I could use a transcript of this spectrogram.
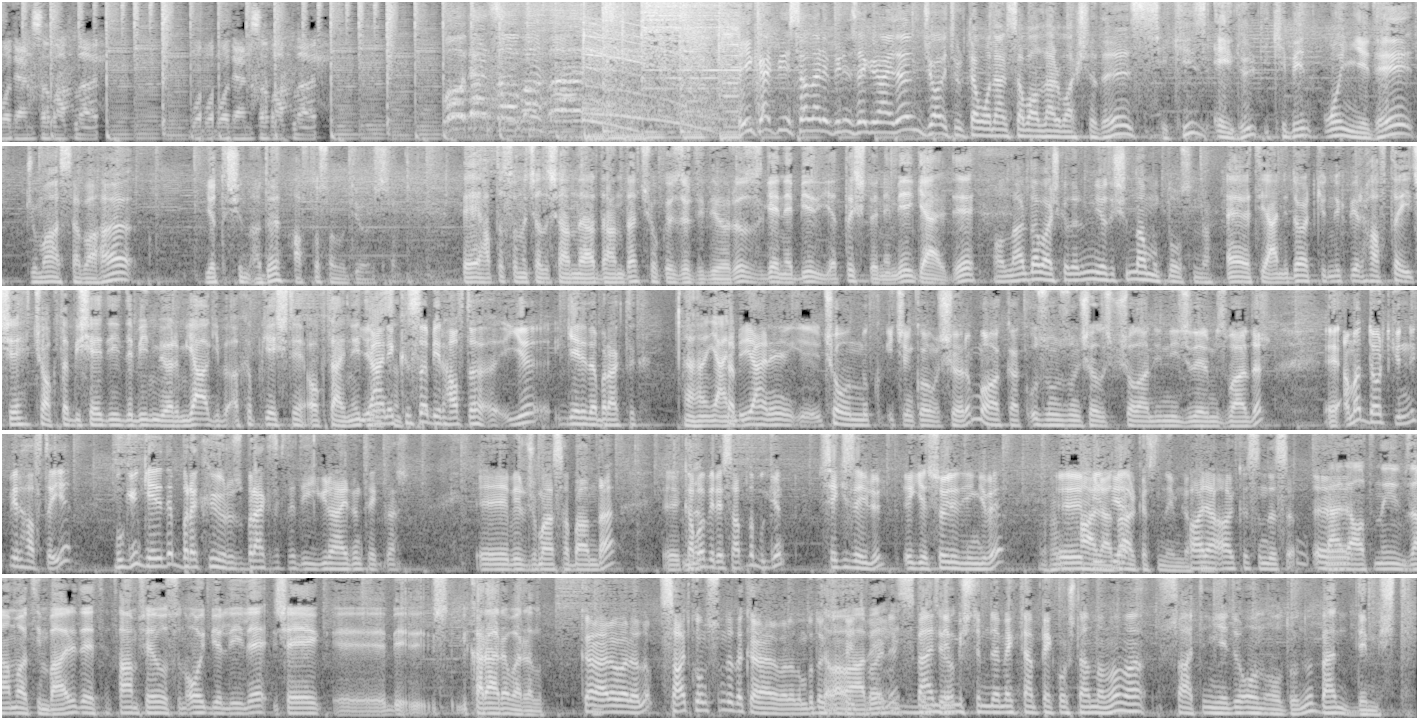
Modern Sabahlar Modern Sabahlar Modern Sabahlar İyi kalp insanlar hepinize günaydın. Joy Türk'te modern sabahlar başladı. 8 Eylül 2017 Cuma sabahı yatışın adı hafta sonu diyoruz. Ve hafta sonu çalışanlardan da çok özür diliyoruz. Gene bir yatış dönemi geldi. Onlar da başkalarının yatışından mutlu olsunlar. Evet yani dört günlük bir hafta içi çok da bir şey değildi bilmiyorum. Yağ gibi akıp geçti. Oktay ne diyorsun? Yani kısa bir haftayı geride bıraktık. Aha, yani Tabii yani e, çoğunluk için konuşuyorum. Muhakkak uzun uzun çalışmış olan dinleyicilerimiz vardır. E, ama dört günlük bir haftayı bugün geride bırakıyoruz. Bıraktık da değil günaydın tekrar. E, bir cuma sabahında. E, kaba bir hesapla bugün 8 Eylül Ege söylediğin gibi. E, Hala bir- da arkasındayım lafı. Hala arkasındasın. E, ben de altına imzamı atayım bari de tam şey olsun oy birliğiyle şeye e, bir, bir karara varalım. karara varalım. Saat konusunda da karara varalım bu dakika Tamam abi. itibariyle. Ben yok. demiştim demekten pek hoşlanmam ama saatin 7-10 olduğunu ben demiştim.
